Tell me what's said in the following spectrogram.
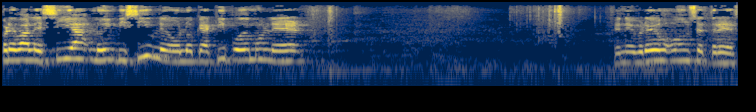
prevalecía lo invisible o lo que aquí podemos leer en Hebreos 11:3,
